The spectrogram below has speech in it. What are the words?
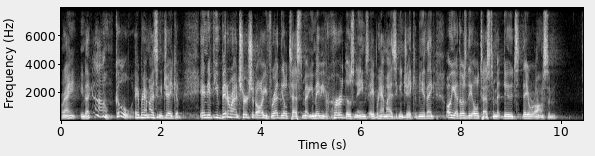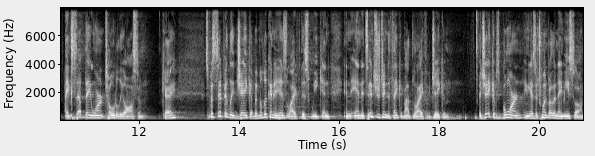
right? You'd be like, oh, cool, Abraham, Isaac, and Jacob. And if you've been around church at all, you've read the Old Testament, you maybe have heard those names, Abraham, Isaac, and Jacob, and you think, oh, yeah, those are the Old Testament dudes, they were awesome except they weren't totally awesome, okay? Specifically, Jacob. I've been looking at his life this week, and, and, and it's interesting to think about the life of Jacob. Jacob's born, and he has a twin brother named Esau.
